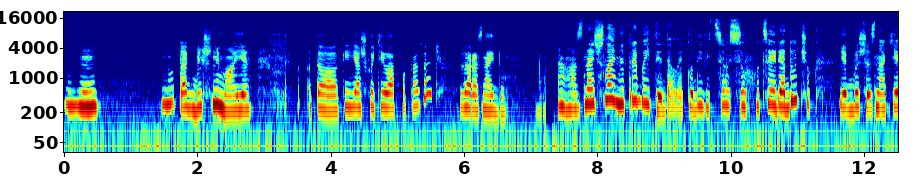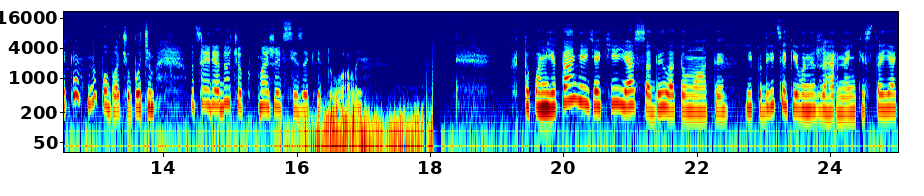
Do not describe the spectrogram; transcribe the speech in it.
Угу. Ну так, більш немає. Так, і я ж хотіла показати, зараз знайду. Ага, знайшла і не треба йти далеко. Дивіться, ось оцей рядочок, якби ще знати яке, ну побачу потім. Оцей рядочок майже всі заквітували. Хто пам'ятає, які я садила томати. І подивіться, які вони вже гарненькі стоять.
